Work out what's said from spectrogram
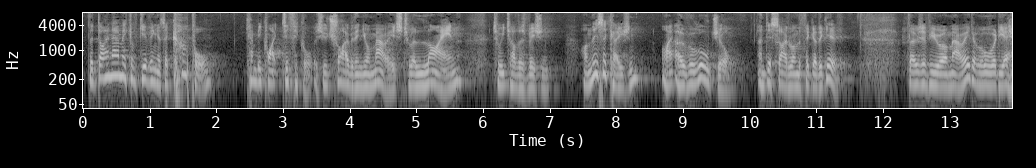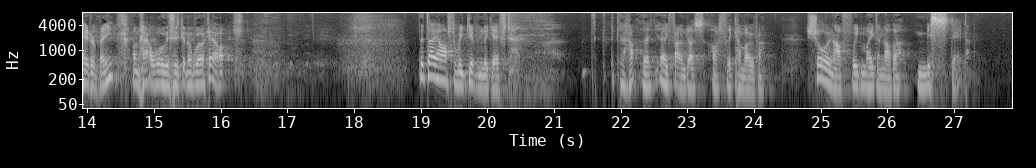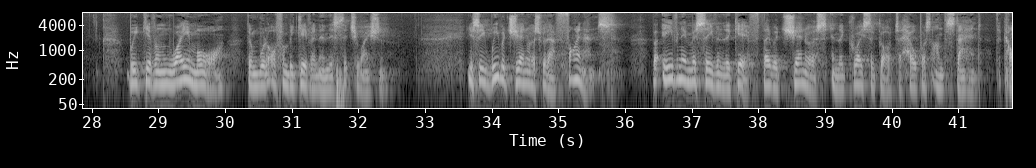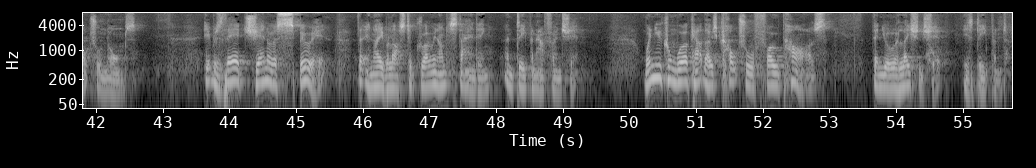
The dynamic of giving as a couple can be quite difficult as you try within your marriage to align to each other's vision. On this occasion, I overruled Jill and decided on the figure to give. Those of you who are married are already ahead of me on how well this is going to work out. The day after we'd given the gift, they phoned us after they'd come over. Sure enough, we'd made another misstep. We'd given way more than would often be given in this situation. You see, we were generous with our finance, but even in receiving the gift, they were generous in the grace of God to help us understand the cultural norms. It was their generous spirit that enabled us to grow in understanding and deepen our friendship. When you can work out those cultural faux pas, then your relationship is deepened.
